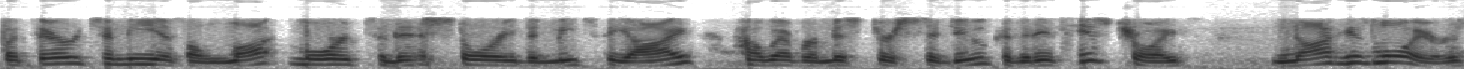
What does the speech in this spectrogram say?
But there, to me, is a lot more to this story than meets the eye. However, Mr. Sidhu, because it is his choice, not his lawyer's,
